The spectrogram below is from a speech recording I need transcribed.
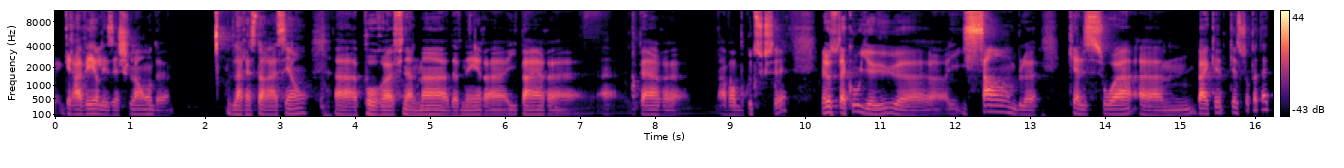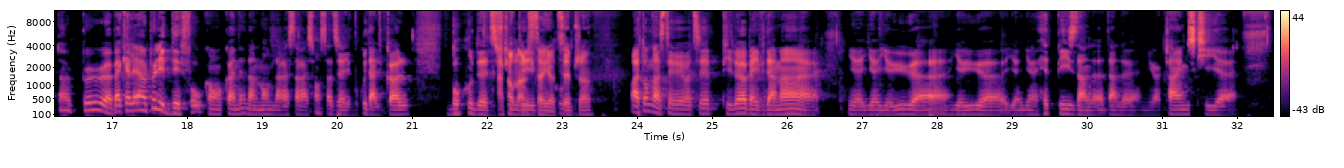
gravir les échelons de, de la restauration euh, pour euh, finalement devenir euh, hyper, hyper avoir beaucoup de succès. Mais là, tout à coup, il y a eu, il semble qu'elle soit, ben, qu'elle soit peut-être un peu, ben, qu'elle ait un peu les défauts qu'on connaît dans le monde de la restauration, c'est-à-dire il y a beaucoup d'alcool, beaucoup de difficultés. Elle tombe dans le stéréotype, genre. elle tombe dans le stéréotype. Puis là, ben évidemment, il y, a, il, y a, il y a eu, il y a eu, il, y a, il y a un hit piece dans le dans le New York Times qui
